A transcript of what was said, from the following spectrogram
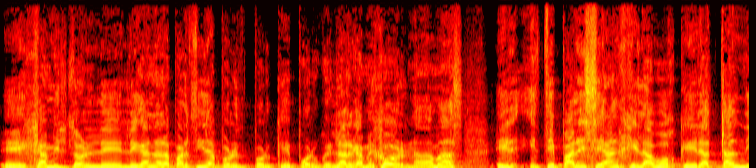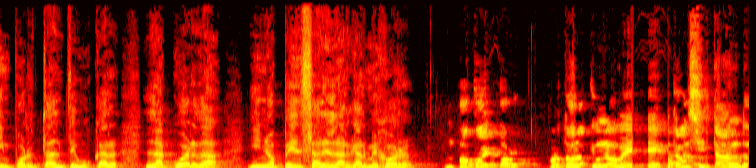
eh, Hamilton le, gana la partida por, porque, porque larga mejor, nada más. ¿Te parece, Ángel, a vos que era tan importante buscar la cuerda y no pensar en largar mejor? un poco es por, todo lo que uno ve transitando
